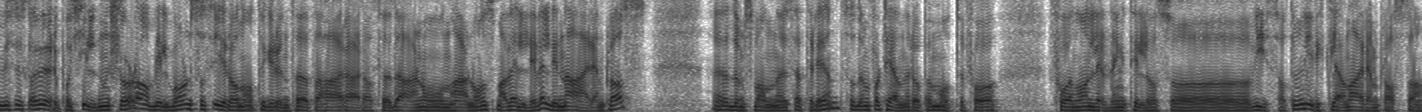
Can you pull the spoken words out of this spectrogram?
hvis du skal høre på kilden sjøl, Billborn, så sier han at grunnen til dette her er at det er noen her nå som er veldig veldig nære en plass. Eh, de som han setter inn, så de fortjener å på en måte få, få en anledning til å vise at de virkelig er nære en plass. da.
